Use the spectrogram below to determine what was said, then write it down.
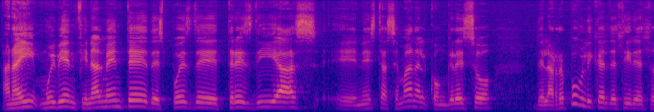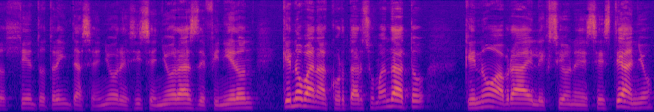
Anaí, muy bien, finalmente, después de tres días en esta semana, el Congreso de la República, es decir, esos 130 señores y señoras definieron que no van a cortar su mandato, que no habrá elecciones este año,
